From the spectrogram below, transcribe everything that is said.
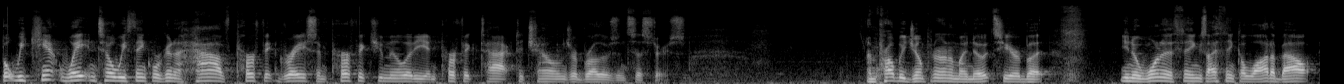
But we can't wait until we think we're going to have perfect grace and perfect humility and perfect tact to challenge our brothers and sisters. I'm probably jumping around on my notes here, but you know, one of the things I think a lot about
